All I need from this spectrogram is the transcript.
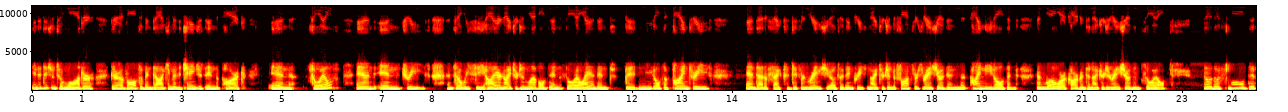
In addition to water, there have also been documented changes in the park in soils and in trees. And so we see higher nitrogen levels in the soil and in the needles of pine trees, and that affects different ratios with increased nitrogen to phosphorus ratios in the pine needles and, and lower carbon to nitrogen ratios in soil. So those small, dif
